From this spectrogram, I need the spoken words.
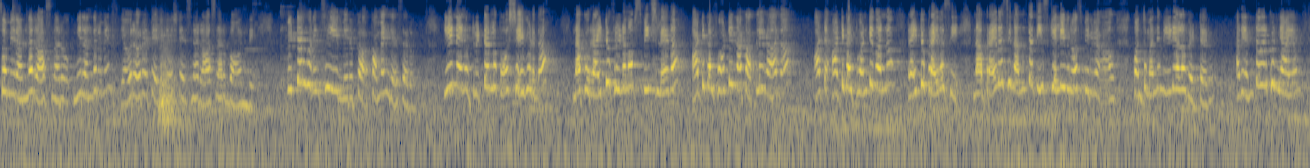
సో మీరందరు రాసినారు. మీరందరూ మీన్స్ ఎవరెవరైతే ఎలిగేషన్ వేసినారో రాసినారు బాగుంది. ట్విట్టర్ గురించి మీరు కామెంట్ చేశారు. ఏ నేను ట్విట్టర్లో పోస్ట్ చేయకూడదా? నాకు right to freedom of speech లేదా? ఆర్టికల్ ఫోర్టీన్ నాకు అప్లై కాదా? Article twenty one right to privacy నా ప్రైవసీని అంతా తీసుకెళ్ళి ఈరోజు మీరు కొంతమంది మీడియాలో పెట్టారు. అది ఎంతవరకు న్యాయం?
